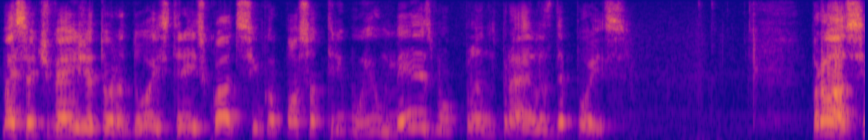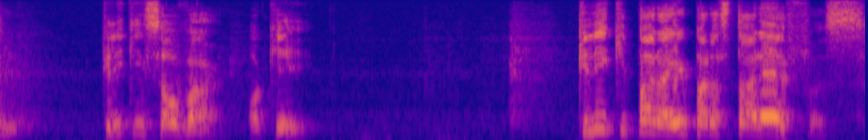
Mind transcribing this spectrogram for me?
mas se eu tiver a injetora 2, 3, 4, 5, eu posso atribuir o mesmo plano para elas depois. Próximo, clique em salvar. Ok. Clique para ir para as tarefas.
